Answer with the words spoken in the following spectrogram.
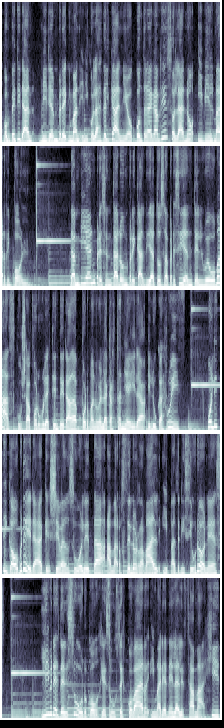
Competirán Miriam Bregman y Nicolás del Caño contra Gabriel Solano y Vilma Ripoll. También presentaron precandidatos a presidente el Nuevo Más, cuya fórmula está integrada por Manuela Castañeira y Lucas Ruiz, Política Obrera, que lleva en su boleta a Marcelo Ramal y Patricia Urones, Libres del Sur, con Jesús Escobar y Marianela Lezama Hit,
